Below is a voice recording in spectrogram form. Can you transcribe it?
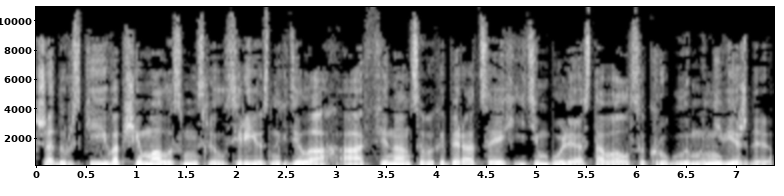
Шадурский вообще мало смыслил в серьезных делах, а в финансовых операциях и тем более оставался круглым невеждою.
